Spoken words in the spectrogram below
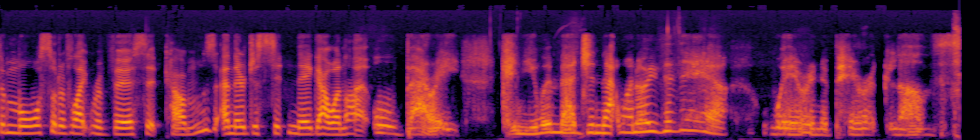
the more sort of like reverse it comes, and they're just sitting there going like, "Oh, Barry, can you imagine that one over there wearing a pair of gloves?"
